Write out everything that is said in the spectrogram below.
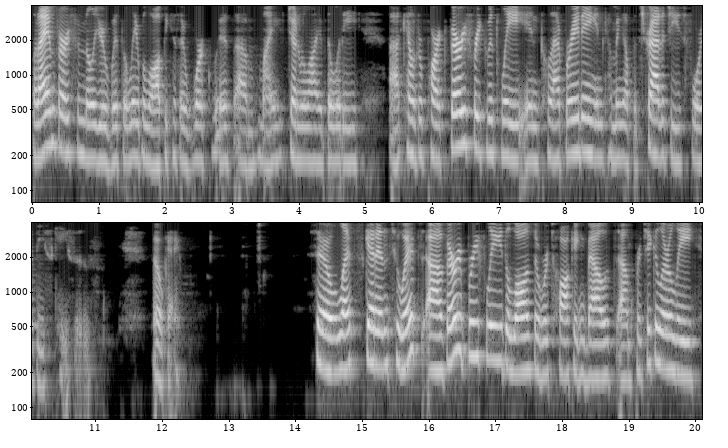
but I am very familiar with the labor law because I work with um, my general liability uh, counterpart very frequently in collaborating and coming up with strategies for these cases. Okay. So let's get into it. Uh, very briefly, the laws that we're talking about, um, particularly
